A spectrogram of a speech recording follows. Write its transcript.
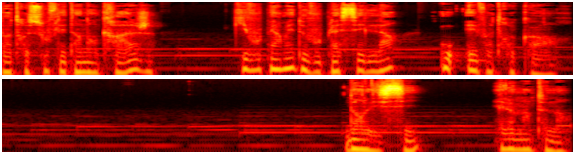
Votre souffle est un ancrage qui vous permet de vous placer là où est votre corps. Dans l'ici et le maintenant.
